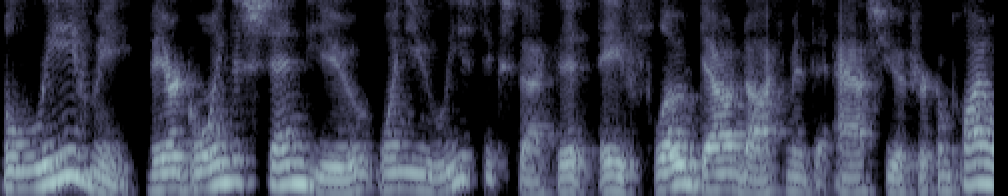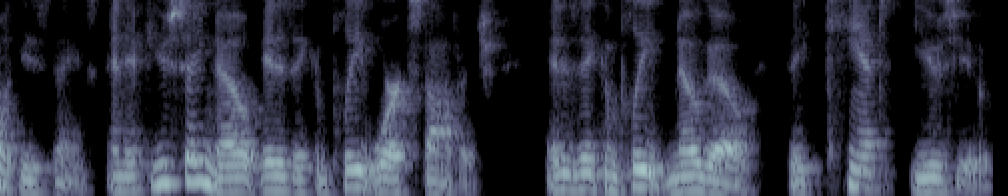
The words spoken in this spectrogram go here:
believe me, they are going to send you, when you least expect it, a flowed down document that asks you if you're compliant with these things. And if you say no, it is a complete work stoppage. It is a complete no go. They can't use you.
